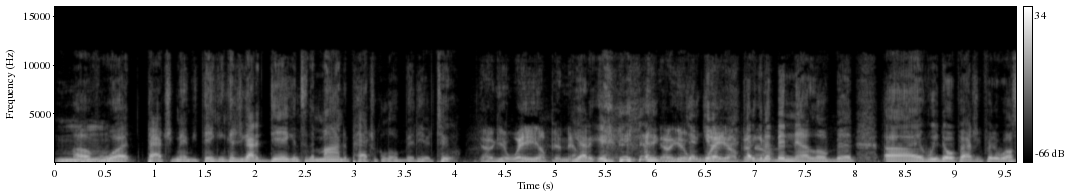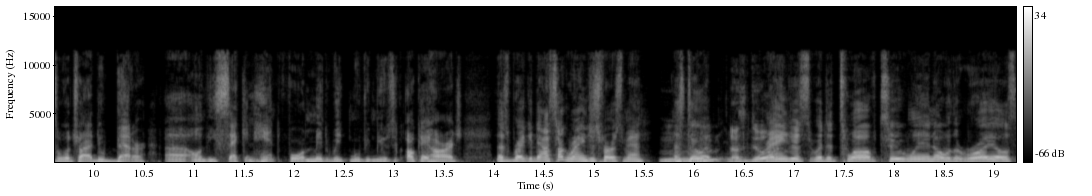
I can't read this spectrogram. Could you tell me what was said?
Mm-hmm. what Patrick may be thinking because you got to dig into the mind of Patrick a little bit here too. Got to get way up in there. Gotta get, you gotta, Gotta get gotta way up, up in gotta get there. up in there a little bit. Uh, we know Patrick pretty well, so we'll try to do better uh, on the second hint for midweek movie music. Okay, Harge, let's break it down. Let's talk Rangers first, man. Let's do it. Mhm. Let's do it. Rangers with a 12-2 win over the Royals.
